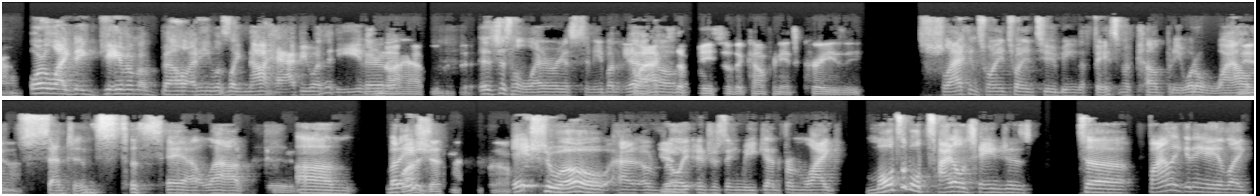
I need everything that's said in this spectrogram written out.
or like they gave him a belt and he was like not happy with it He's either. not happy with it. It's just hilarious to me. But yeah, Black's no. the face of the company. It's crazy. Schlatt in 2022 being the face of a company. What a wild Yeah. sentence to say out loud. Dude. Um, but a H- of death matches, though. H2O had a Yeah. really interesting weekend from like multiple title changes to finally getting a like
